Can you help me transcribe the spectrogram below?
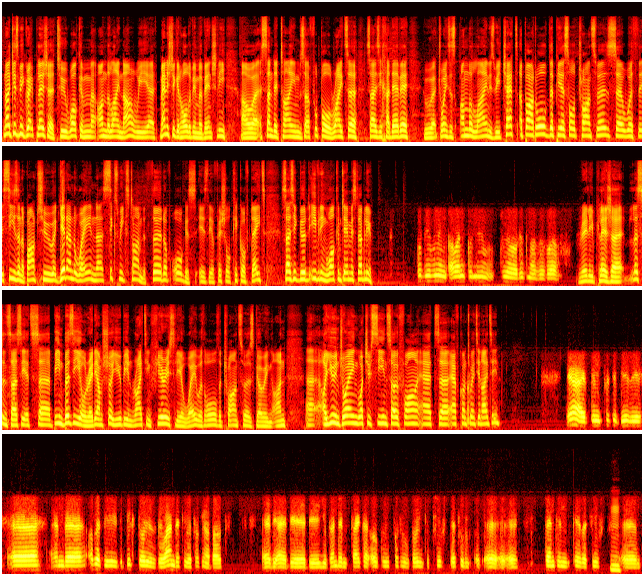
Now, it gives me great pleasure to welcome uh, on the line now. We uh, managed to get hold of him eventually. Our uh, Sunday Times uh, football writer, Sazi Hadebe, who uh, joins us on the line as we chat about all the PSL transfers with the season about to get underway in six weeks' time. The 3rd of August is the official kickoff date. Sazi, good evening. Welcome to MSW. Good evening, Alan. Good evening to your listeners as well. Really pleasure. Listen, Sazi, it's uh, been busy already. I'm sure you've been writing furiously away with all the transfers going on. Uh, are you enjoying what you've seen so far at uh, AFCON 2019? Yeah, it's been pretty busy. Uh, and uh, obviously, the big story is the one that you were talking about. Uh, the, the the Ugandan striker oh, possibly going to Chiefs. That will strengthen Kaizer Chiefs. Mm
